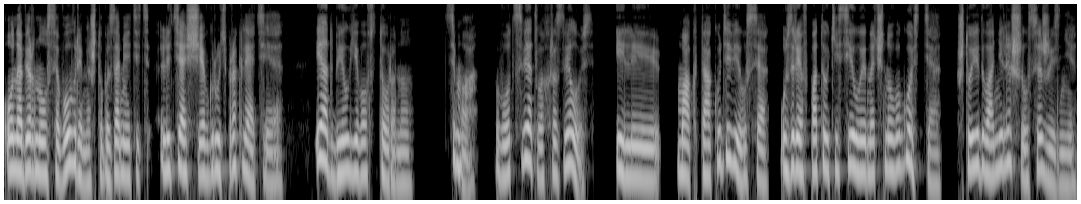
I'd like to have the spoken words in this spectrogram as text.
Он обернулся вовремя, чтобы заметить летящее в грудь проклятие, и отбил его в сторону. Тьма. Вот светлых развелось. Или Маг так удивился, узрев потоки силы ночного гостя, что едва не лишился жизни.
